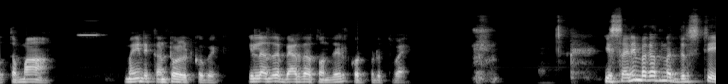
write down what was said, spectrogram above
ಉತ್ತಮ. ಮೈಂಡ್ ಕಂಟ್ರೋಲ್ ಇಟ್ಕೋಬೇಕು. ಇಲ್ಲಾಂದ್ರೆ ಬೇರೆದ ತೊಂದರೆ ಕೊಟ್ಬಿಡುತ್ತವೆ. ಈ ಶನಿ ಮಗತ್ಮ ದೃಷ್ಟಿ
